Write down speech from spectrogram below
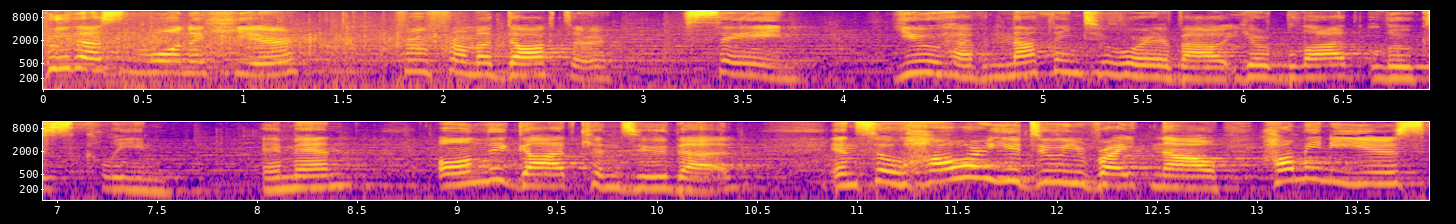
Who doesn't want to hear proof from a doctor saying, You have nothing to worry about, your blood looks clean? Amen? Only God can do that. And so, how are you doing right now? How many years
